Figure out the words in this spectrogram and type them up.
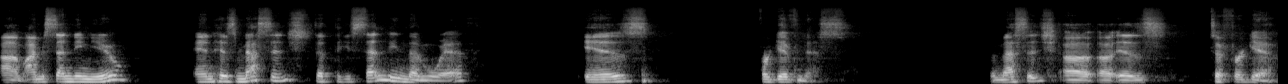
um, I'm sending you. And his message that he's sending them with is forgiveness. The message uh, uh, is to forgive.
